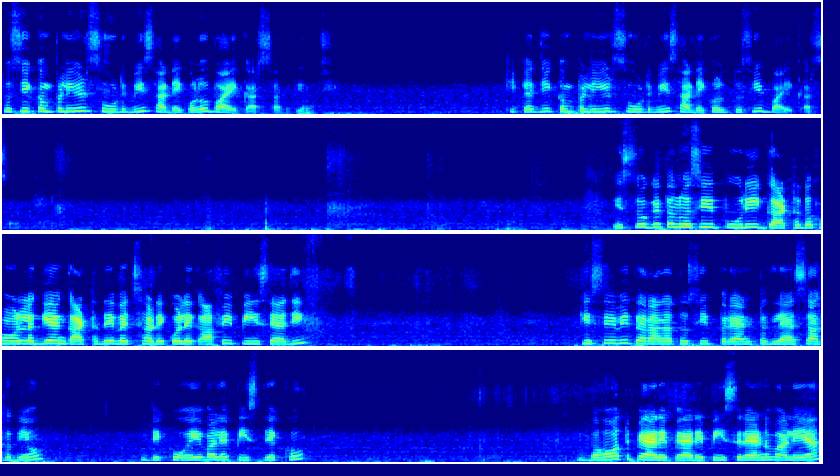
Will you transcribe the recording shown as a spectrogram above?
ਤੁਸੀਂ ਕੰਪਲੀਟ ਸੂਟ ਵੀ ਸਾਡੇ ਕੋਲੋਂ ਬਾਈ ਕਰ ਸਕਦੇ ਹੋ ਜੀ। ਠੀਕ ਹੈ ਜੀ ਕੰਪਲੀਟ ਸੂਟ ਵੀ ਸਾਡੇ ਕੋਲ ਤੁਸੀਂ ਬਾਈ ਕਰ ਸਕਦੇ ਹੋ। ਇਸ ਤੋਂ ਅੱਗੇ ਤੁਹਾਨੂੰ ਅਸੀਂ ਪੂਰੀ ਗੱਠ ਦਿਖਾਉਣ ਲੱਗੇ ਹਾਂ। ਗੱਠ ਦੇ ਵਿੱਚ ਸਾਡੇ ਕੋਲੇ ਕਾਫੀ ਪੀਸ ਹੈ ਜੀ। ਕਿਸੇ ਵੀ ਤਰ੍ਹਾਂ ਦਾ ਤੁਸੀਂ ਪ੍ਰਿੰਟ ਲੈ ਸਕਦੇ ਹੋ। ਦੇਖੋ, ਇਹ ਵਾਲੇ ਪੀਸ ਦੇਖੋ। ਬਹੁਤ ਪਿਆਰੇ ਪਿਆਰੇ ਪੀਸ ਰਹਿਣ ਵਾਲੇ ਆ।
